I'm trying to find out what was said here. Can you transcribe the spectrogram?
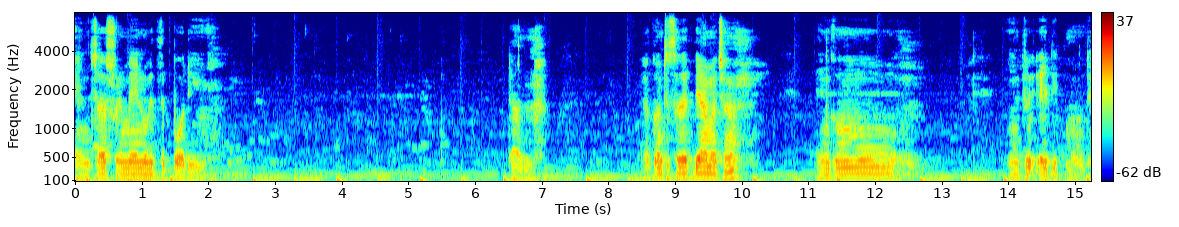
And just remain with the body. Done. We're going to select the armature and go into edit mode.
